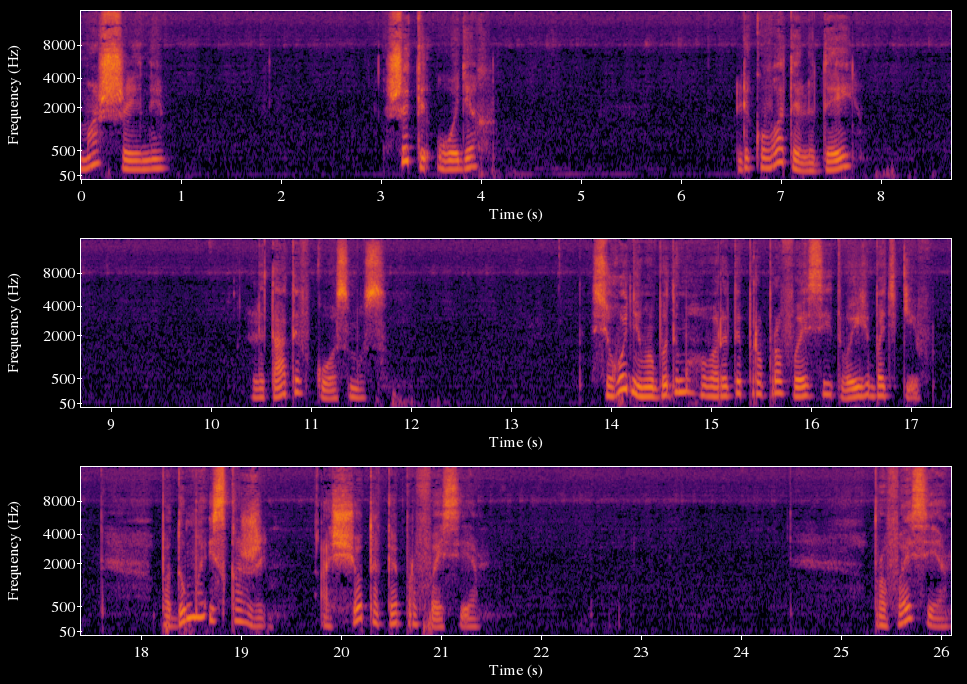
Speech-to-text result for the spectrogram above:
машини, шити одяг, лікувати людей, літати в космос. Сьогодні ми будемо говорити про професії твоїх батьків. Подумай і скажи, а що таке професія? Професія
